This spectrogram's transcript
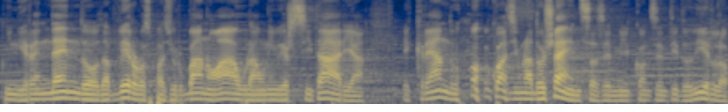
quindi rendendo davvero lo spazio urbano aula universitaria e creando quasi una docenza, se mi è consentito dirlo,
